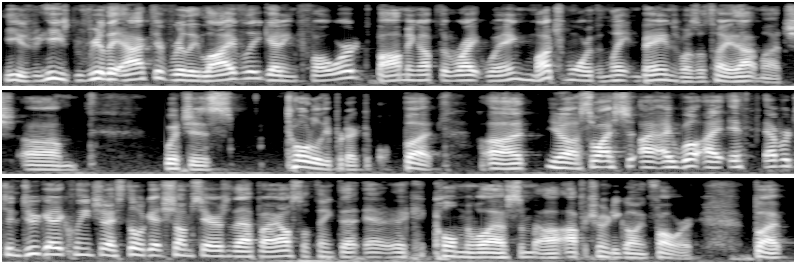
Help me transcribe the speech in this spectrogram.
he's he's really active, really lively, getting forward, bombing up the right wing, much more than Leighton Baines was. I'll tell you that much. Um, which is totally predictable. But uh, you know, so I, I, I will. I, if Everton do get a clean sheet, I still get some shares of that. But I also think that uh, Coleman will have some uh, opportunity going forward. But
